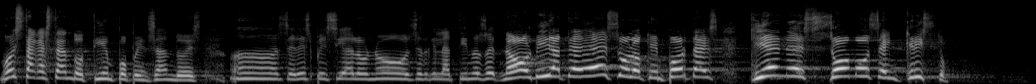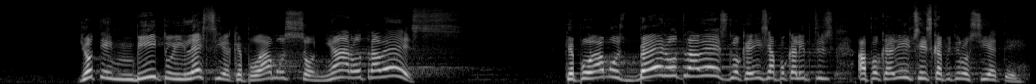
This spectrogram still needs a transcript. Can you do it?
no está gastando tiempo pensando es, ah, ser especial o no, ser latino. Ser... No, olvídate de eso. Lo que importa es quiénes somos en Cristo. Yo te invito, iglesia, que podamos soñar otra vez. Que podamos ver otra vez lo que dice Apocalipsis, Apocalipsis capítulo 7.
